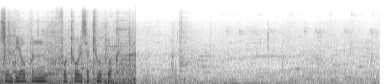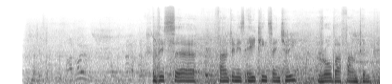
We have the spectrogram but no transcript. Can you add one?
So it'll be open for tourists at two o'clock. This uh, fountain is 18th century Robba fountain.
